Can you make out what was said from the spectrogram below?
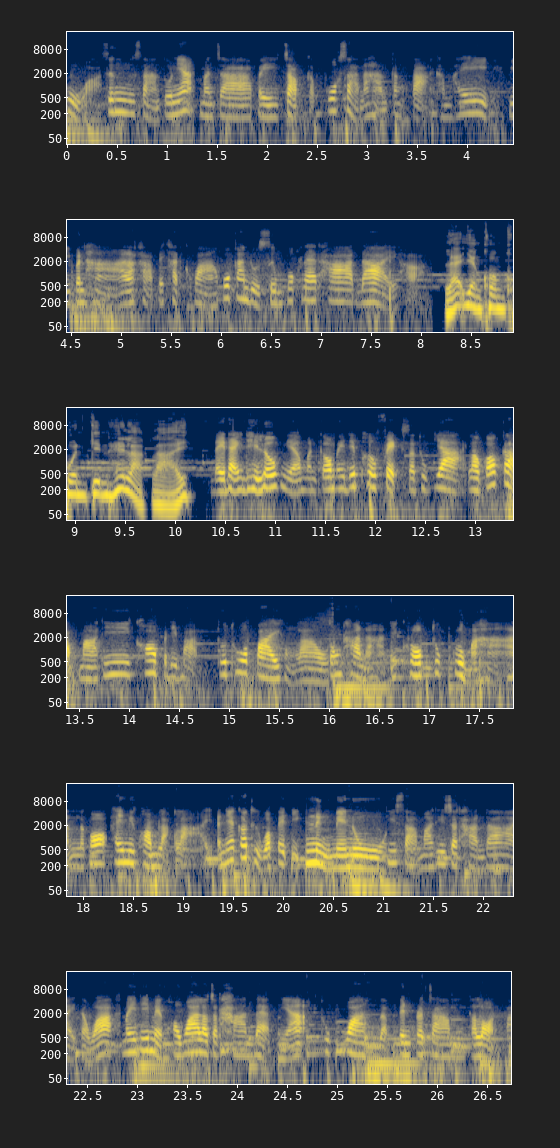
ถั่ว ซึ่งสารตัวเนี้ยมันจะไปจับกับพวกสารอาหารต่างๆทำให้มีปัญหานะคะไปขัดขวางพวกการดูดซึมพวกแร่ธาตุได้ค่ะ และยังคงควรกินให้หลากหลาย ใด ๆ ในโลกเนี้ยมันก็ไม่ได้เพอร์เฟกซะทุกอย่าง เราก็กลับมาที่ข้อปฏิบัติ ทั่ว ๆ ไปของเราต้องทานอาหารให้ครบทุกกลุ่มอาหาร แล้วก็ให้มีความหลากหลาย อันเนี้ยก็ถือว่าเป็นอีกหนึ่งเมนูที่สามารถที่จะทานได้ แต่ว่าไม่ได้หมายความว่าเราจะทานแบบเนี้ยทุกวันแบบเป็นประจำตลอดไป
